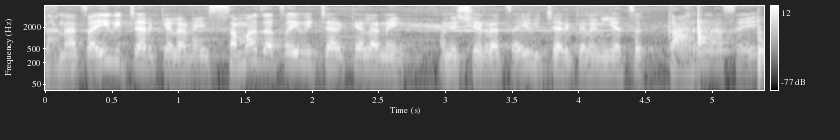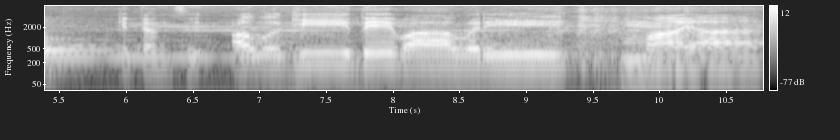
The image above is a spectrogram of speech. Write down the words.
धनाचाही विचार केला नाही समाजाचाही विचार केला नाही आणि शरीराचाही विचार केला नाही. याचं कारण असं आहे की त्यांची अवघी देवावरी माया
